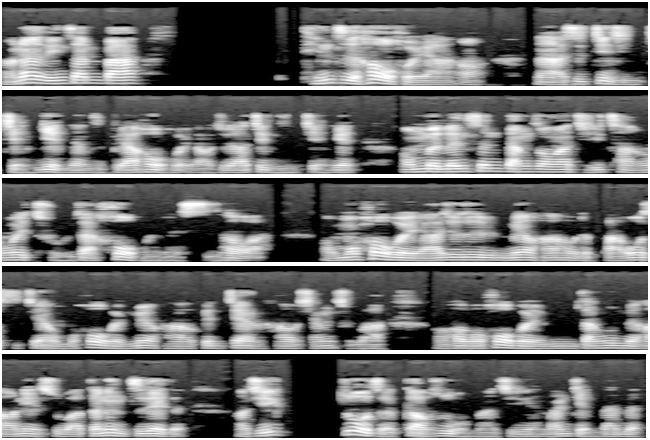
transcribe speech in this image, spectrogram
好，那零三八停止后悔啊，哦，那是进行检验，这样子不要后悔啊，就要进行检验。我们人生当中啊，其实常常会处于在后悔的时候啊，我们后悔啊，就是没有好好的把握时间，我们后悔没有好好跟家人好好相处啊，然后后悔当初没有好好念书啊，等等之类的啊。其实作者告诉我们，其实蛮简单的。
